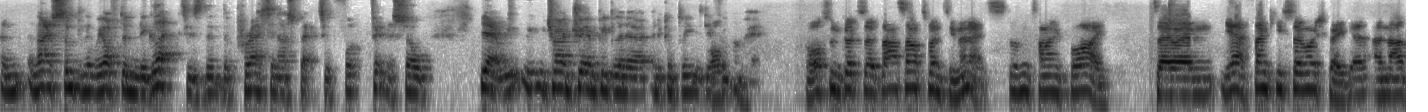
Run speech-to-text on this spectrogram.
and, and that's something that we often neglect is the, the pressing aspect of foot fitness. So, yeah, we, we try and train people in a, in a completely different awesome. way. Awesome, good. So that's our 20 minutes. Doesn't time fly? So um, yeah, thank you so much, Craig. And uh,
